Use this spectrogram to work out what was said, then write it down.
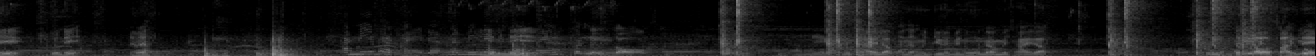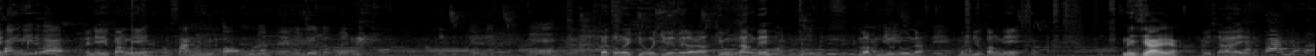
นี่ตัวนี้ใช่ไหม อันนี้แบบไหนเนี่ย มันมีเลนี่ขมันสินี่บไหมก็หนึ่งสองไม่ใช่แล้ว อันนั้นมันยื่นไปนู่นนะไม่ใช่แล้วตรงนั้นต้องต่อสั้นอดิยู่ฝั่งนี้หรือเปล่าอันนี้ฝั่งนี้ตัวสั้นมันอยู่ต่องูนะให้มันยื่นออกไปเจ็ดสิบเซนนะอ๋อก็ตรงไอ้คิวก็ยื่นไม่เหรอคิวตั้งดิน็อตอยู่นี่พอดีเลยน็อตมันอยู่นู่นน่ะ มันอยู่ฝั่งนี้ ไม่ใช่อะ ไม่ใช่ กลับด้านหรือเปล่า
